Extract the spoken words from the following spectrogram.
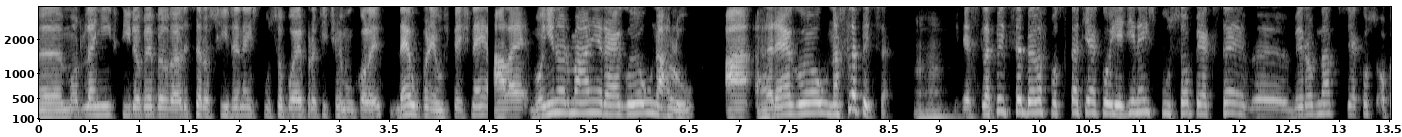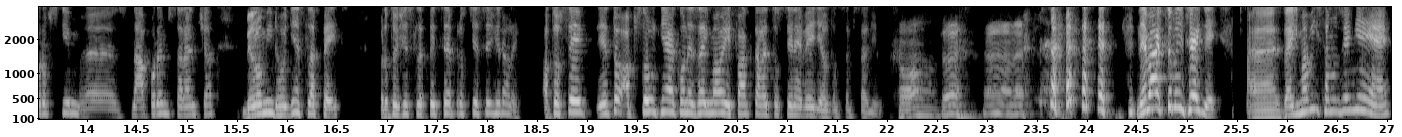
e, modlení v té době byl velice rozšířený způsob boje proti čemukoliv, ne úplně úspěšný, ale oni normálně reagují na hlu a reagují na slepice. Uh-huh. Že slepice byl v podstatě jako jediný způsob, jak se e, vyrovnat s, jako s obrovským e, s náporem sarančat, bylo mít hodně slepic, protože slepice prostě sežrali. A to si, je to absolutně jako nezajímavý fakt, ale to si nevěděl, to jsem vsadil. No, to je, ne, ne. Nemáš co být řekl. Eh, zajímavý samozřejmě je,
